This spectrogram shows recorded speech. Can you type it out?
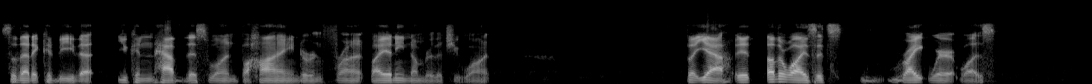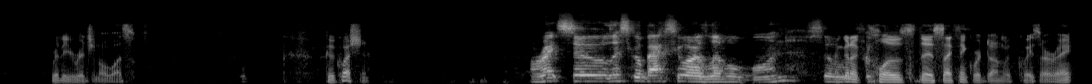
so that it could be that you can have this one behind or in front by any number that you want. But yeah, it otherwise it's right where it was, where the original was. Good question. All right, so let's go back to our level one. So I'm gonna close this. I think we're done with Quasar, right?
